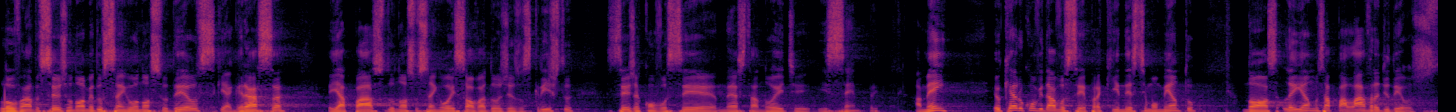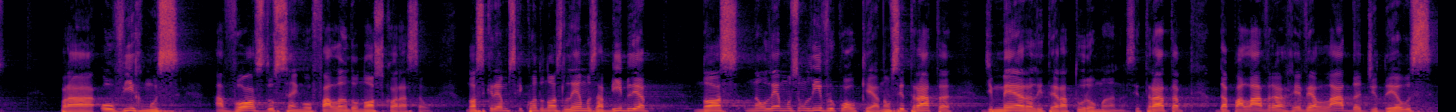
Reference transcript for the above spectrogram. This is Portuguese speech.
Louvado seja o nome do Senhor nosso Deus, que a graça e a paz do nosso Senhor e Salvador Jesus Cristo seja com você nesta noite e sempre. Amém? Eu quero convidar você para que neste momento nós leiamos a palavra de Deus, para ouvirmos a voz do Senhor falando ao nosso coração. Nós cremos que quando nós lemos a Bíblia, nós não lemos um livro qualquer, não se trata de mera literatura humana, se trata da palavra revelada de Deus,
